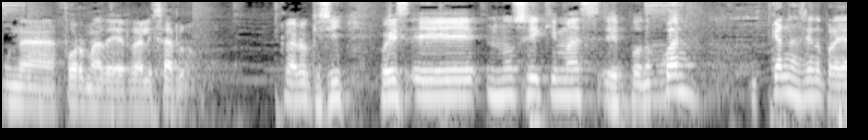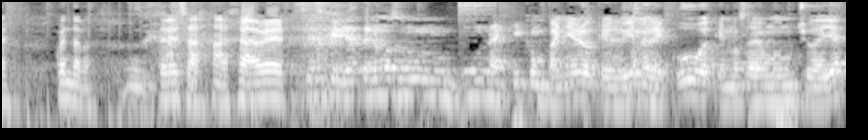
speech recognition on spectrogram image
una forma de realizarlo. Claro que sí. Pues eh, no sé qué más eh, podemos... Juan, ¿qué andas haciendo por allá? Cuéntanos. Me. Ajá, a ver. Es que ya tenemos un, un aquí compañero que viene de Cuba, que no sabemos mucho de allá.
